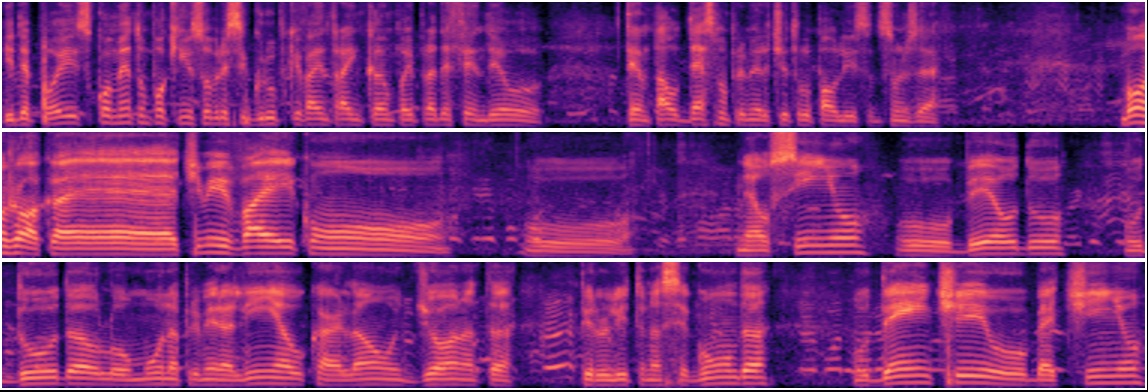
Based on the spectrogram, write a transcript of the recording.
E depois comenta um pouquinho sobre esse grupo que vai entrar em campo aí para defender o tentar o 11 título paulista do São José. Bom, Joca, é, o time vai com o Nelsinho, o Beldo, o Duda, o Lomu na primeira linha, o Carlão, o Jonathan, Pirulito na segunda, o Dente, o Betinho,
